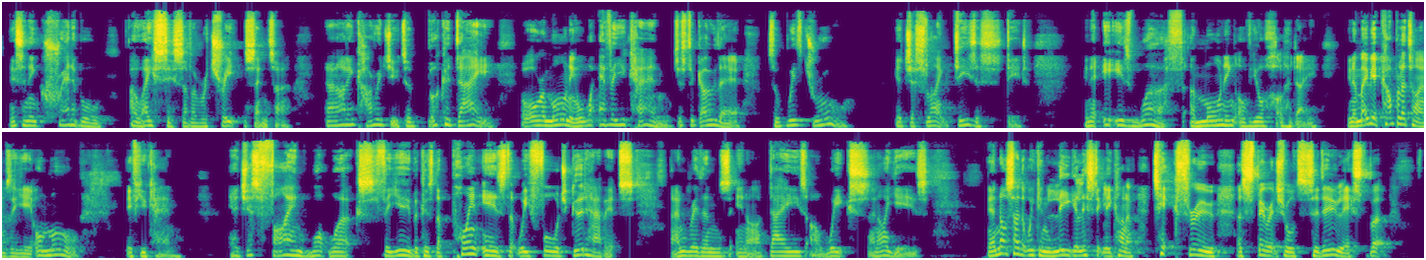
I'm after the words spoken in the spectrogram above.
It's an incredible oasis of a retreat centre. And I'd encourage you to book a day or a morning or whatever you can just to go there to withdraw. You're just like Jesus did. You know, it is worth a morning of your holiday, you know, maybe a couple of times a year or more if you can Yeah, just find what works for you because the point is that we forge good habits and rhythms in our days, our weeks, and our years. Yeah, not so that we can legalistically kind of tick through a spiritual to-do list, but,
